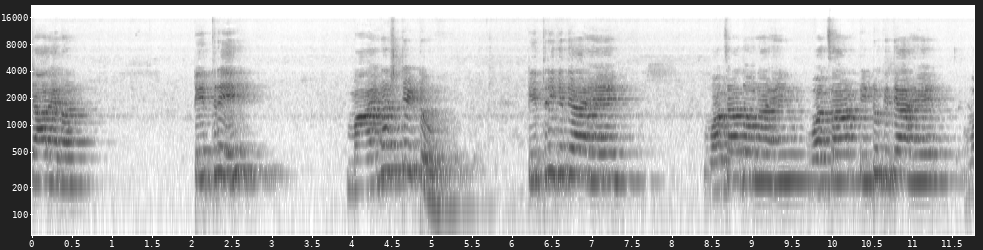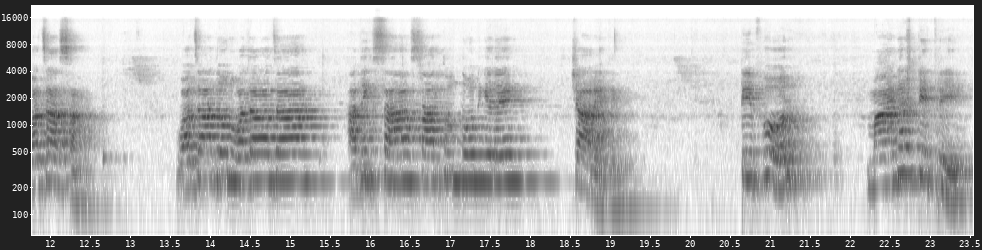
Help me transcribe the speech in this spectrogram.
चार येणार. T three minus T two T three किती आहे? वजा दोन आहे. वजा टी टू किती आहे? वजा सहा. वजा दोन वजा वजा अधिक सहा सातून दोन गेले चार येतील T four minus T three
